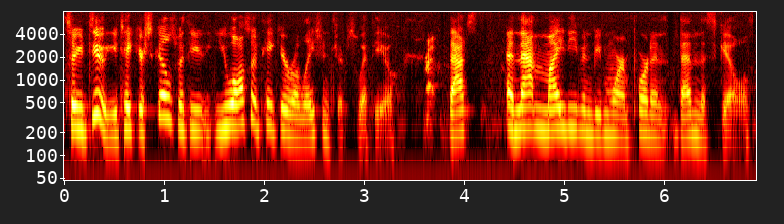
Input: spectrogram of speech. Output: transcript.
So you do, you take your skills with you, you also take your relationships with you. Right. That's and that might even be more important than the skills.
